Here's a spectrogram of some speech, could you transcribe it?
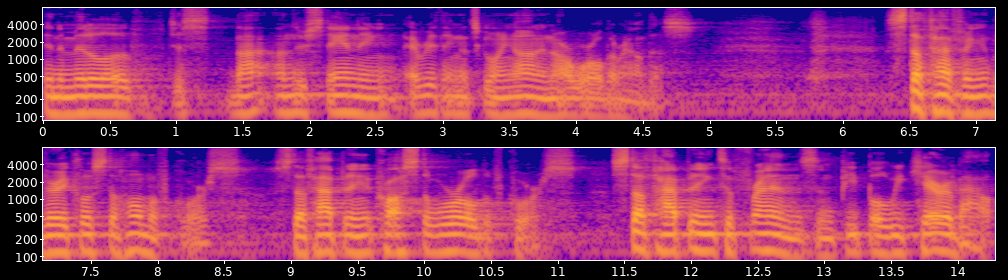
in the middle of just not understanding everything that's going on in our world around us. Stuff happening very close to home, of course. Stuff happening across the world, of course. Stuff happening to friends and people we care about.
